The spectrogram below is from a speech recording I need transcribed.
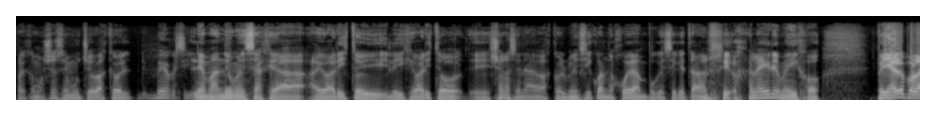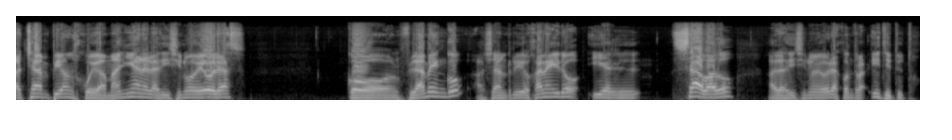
Pues como yo sé mucho de básquetbol, Veo que sí. le mandé un mensaje a, a Evaristo y le dije, Evaristo, eh, yo no sé nada de básquetbol. Me decís cuando juegan porque sé que estaba en Río de Janeiro y me dijo, Peñarol por la Champions juega mañana a las 19 horas con Flamengo, allá en Río de Janeiro, y el sábado a las 19 horas contra Instituto.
